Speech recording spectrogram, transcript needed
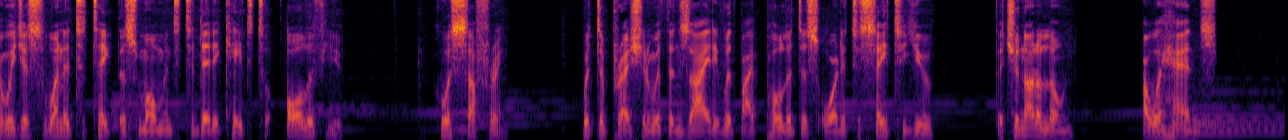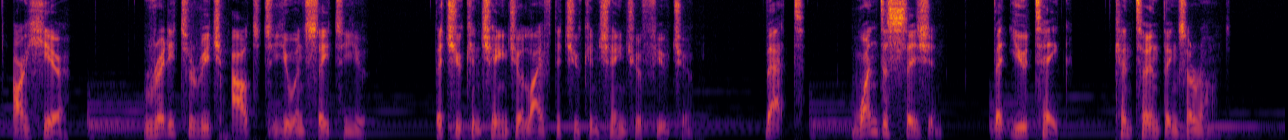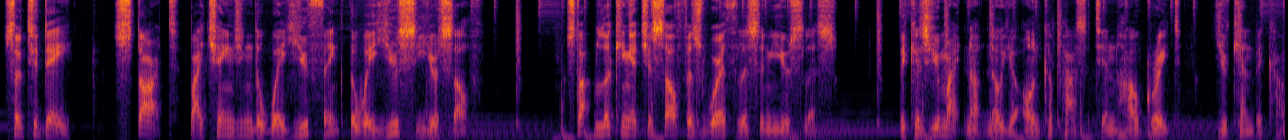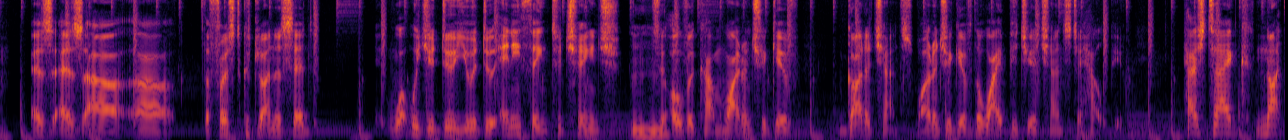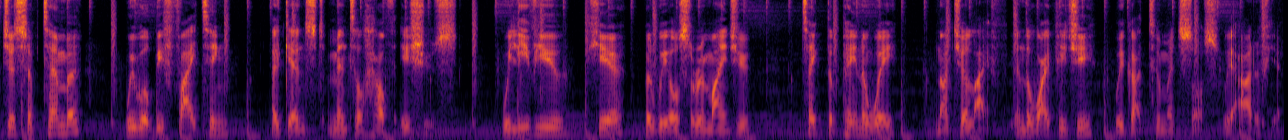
And we just wanted to take this moment to dedicate to all of you who are suffering with depression, with anxiety, with bipolar disorder, to say to you that you're not alone. Our hands are here, ready to reach out to you and say to you that you can change your life, that you can change your future. That one decision that you take can turn things around. So today, start by changing the way you think, the way you see yourself. Stop looking at yourself as worthless and useless because you might not know your own capacity and how great you can become. As as uh, uh, the first Kutlana said, what would you do? You would do anything to change, to overcome. Why don't you give God a chance? Why don't you give the YPG a chance to help you? Hashtag not just September. We will be fighting against mental health issues. We leave you here, but we also remind you take the pain away, not your life. In the YPG, we got too much sauce. We're out of here.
